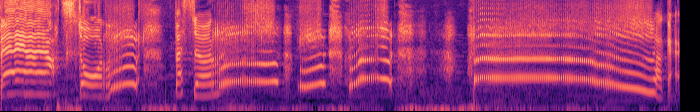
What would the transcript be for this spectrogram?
Faster! Faster! Okay.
